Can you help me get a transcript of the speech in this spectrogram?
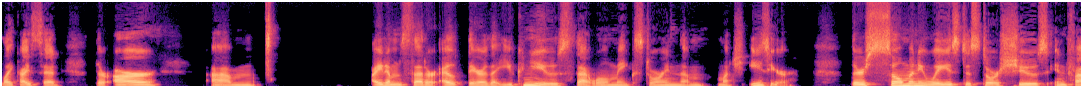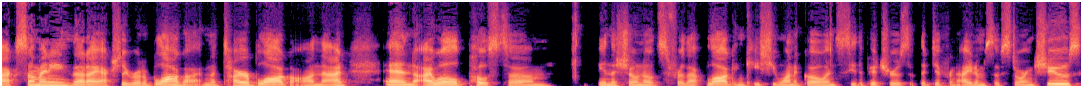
like I said, there are um, items that are out there that you can use that will make storing them much easier. There's so many ways to store shoes. In fact, so many that I actually wrote a blog on, an entire blog on that. And I will post um, in the show notes for that blog in case you want to go and see the pictures of the different items of storing shoes.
